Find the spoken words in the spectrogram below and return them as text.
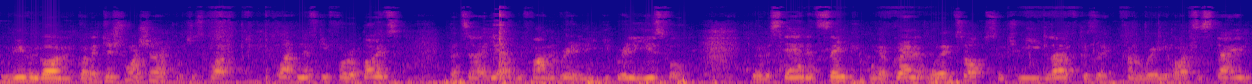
We've even gone and got a dishwasher, which is quite quite nifty for a boat. But uh, yeah, we find it really, really useful. We have a standard sink. We have granite worktops, which we love because they're kind of really hard to stain.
